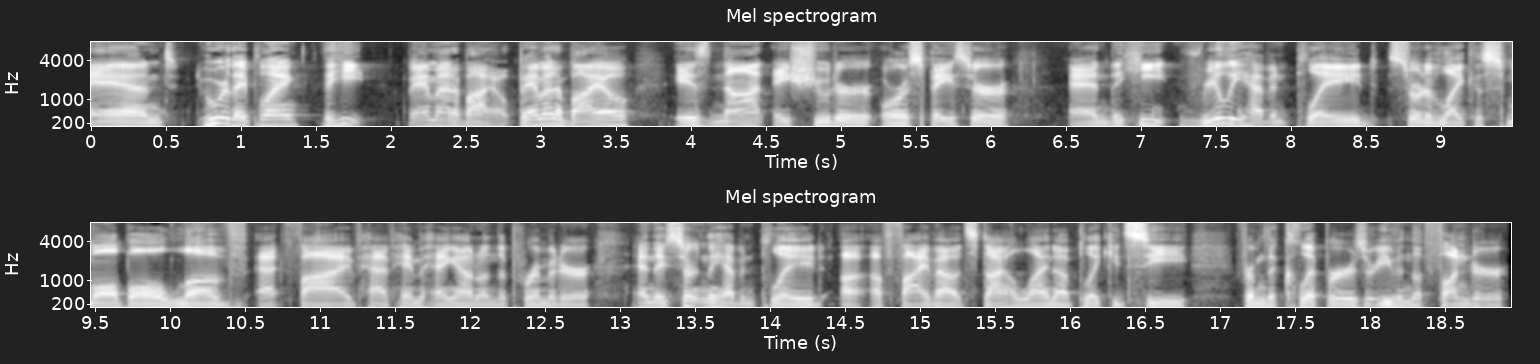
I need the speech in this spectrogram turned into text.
and who are they playing? The Heat. Bam Adebayo. Bam Adebayo is not a shooter or a spacer and the Heat really haven't played sort of like a small ball Love at five, have him hang out on the perimeter. And they certainly haven't played a, a five out style lineup like you'd see from the Clippers or even the Thunder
